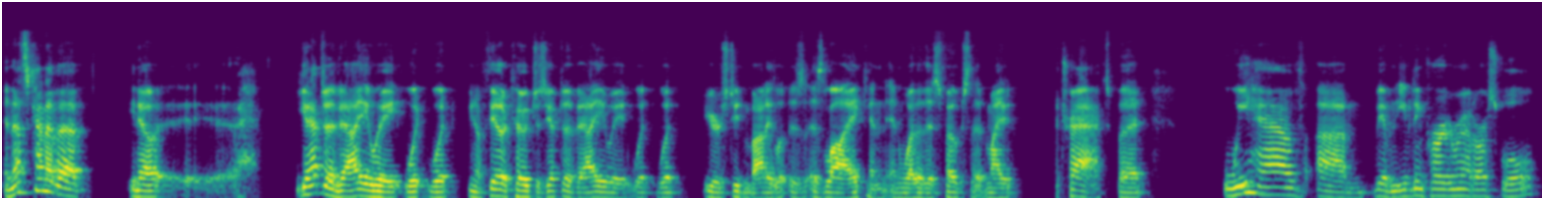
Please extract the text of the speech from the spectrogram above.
and that's kind of a you know you have to evaluate what what you know if the other coaches you have to evaluate what what your student body is, is like and and whether there's folks that might attract. But we have um, we have an evening program at our school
